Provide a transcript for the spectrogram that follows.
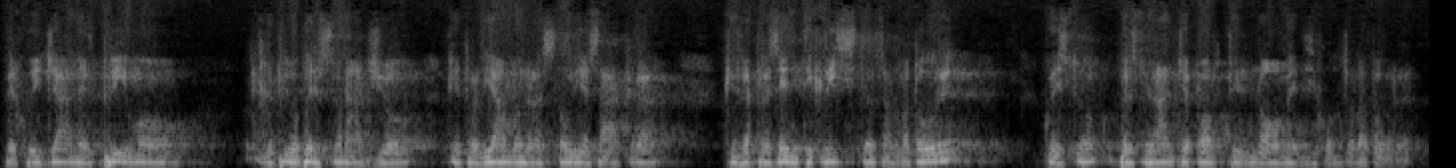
Per cui già nel primo il primo personaggio che troviamo nella storia sacra che rappresenti Cristo Salvatore, questo personaggio porta il nome di Consolatore.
